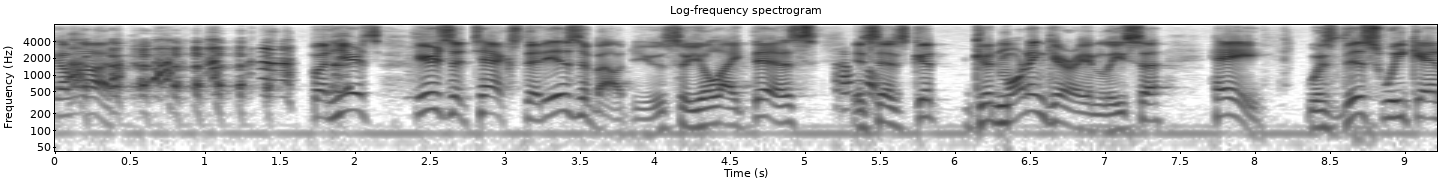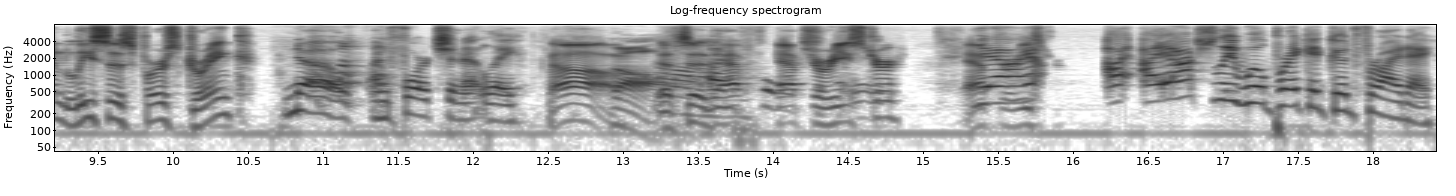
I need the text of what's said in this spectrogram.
Come on. But here's here's a text that is about you, so you'll like this. It Oh. says, "Good good morning, Gary and Lisa. Hey, was this weekend Lisa's first drink? No, unfortunately. Oh, Oh. that's it. af- After Easter. After yeah, Easter. I, I actually will break it Good Friday.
